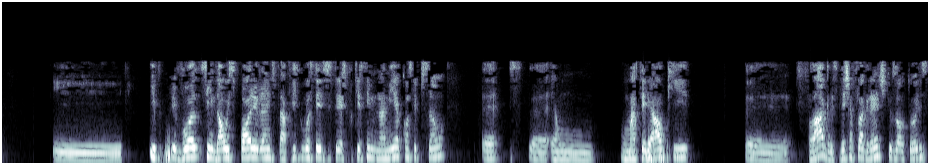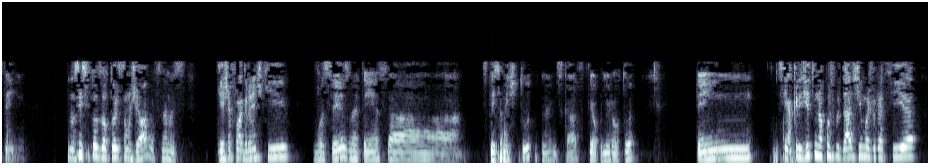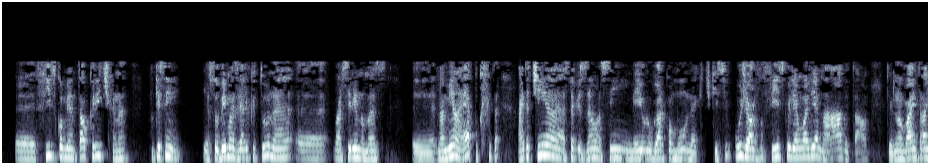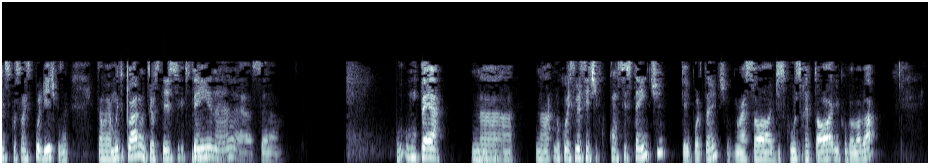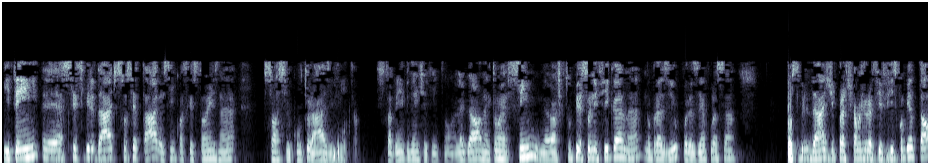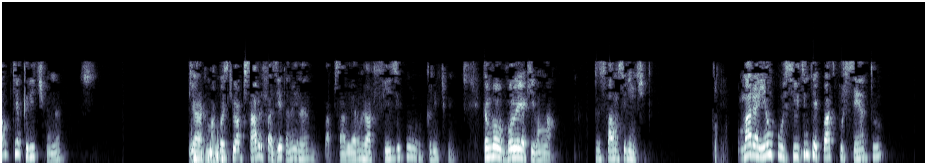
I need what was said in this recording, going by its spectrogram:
E, e, e vou, assim, dar o um spoiler antes, tá? Por que, que eu gostei desses trechos? Porque, assim, na minha concepção, é, é, é um, um, material que é, flagra, deixa flagrante que os autores têm. Não sei se todos os autores são geógrafos, né? Mas deixa flagrante que vocês, né, têm essa. Especialmente tu, né, nesse caso, que é o primeiro autor, tem Sim, acredito na possibilidade de uma geografia é, físico-mental crítica, né? Porque, assim, eu sou bem mais velho que tu, né, é, Marcelino, mas na minha época ainda tinha essa visão, assim, meio lugar comum, né? Que, que o geógrafo físico ele é um alienado e tal, que ele não vai entrar em discussões políticas, né? Então, é muito claro nos teus textos que tu tem, né, essa, um pé na, na, no conhecimento científico consistente, que é importante, não é só discurso retórico, blá blá blá, e tem é, sensibilidade societária, assim, com as questões, né, socioculturais, enfim. Então, isso está bem evidente aqui. Então, é legal, né? Então, é sim, eu acho que tu personifica, né, no Brasil, por exemplo, essa possibilidade de praticar uma geografia físico-ambiental que é crítica, né? Que era uma coisa que o Absabre fazia também, né? O Absabre era um geógrafo físico crítico. Então, vou, vou ler aqui, vamos lá. Vocês falam o seguinte. O Maranhão possui 34%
